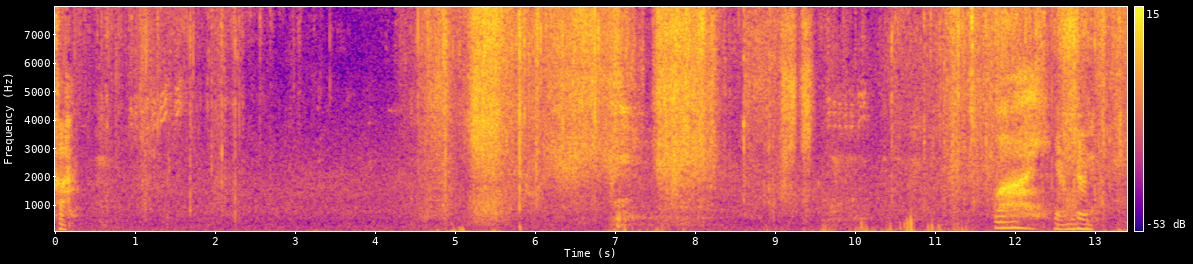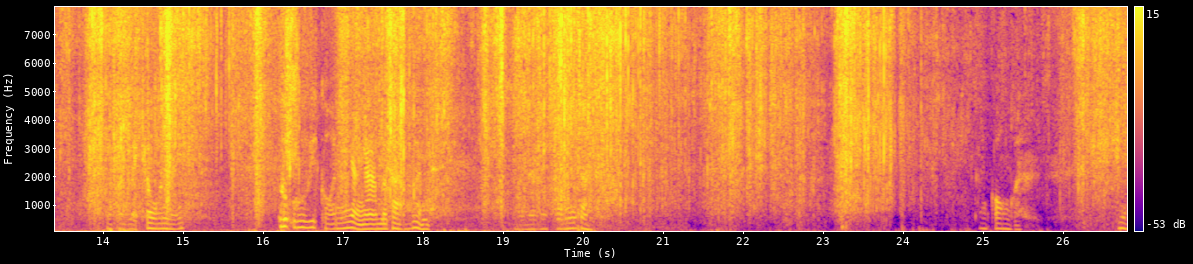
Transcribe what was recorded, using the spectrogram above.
ค่ะ ว้ายงามงามเอาอันไหนเอาอันไหน อุ้ยก่อนนี้อย่างงามแล้วค่ะเพื่อนเอานะคะก่อนนี้กันทั้งกล้องก่อน นี่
